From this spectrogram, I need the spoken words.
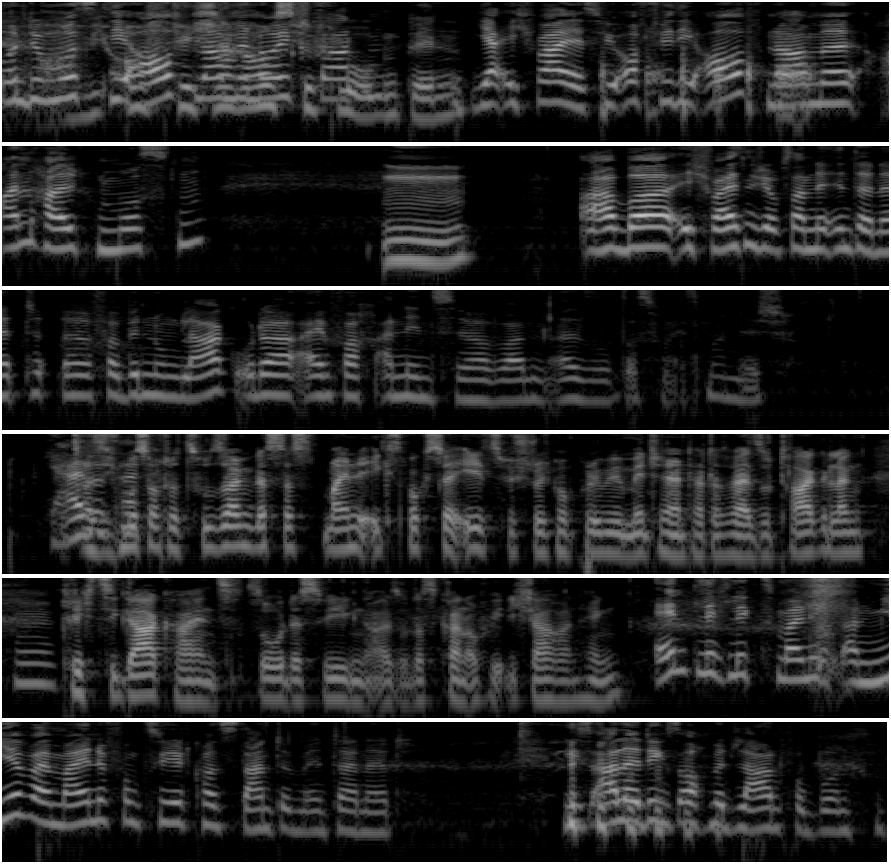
Und du musst Oh, wie die Aufnahme neu starten. bin. Ja, ich weiß, wie oft wir die Aufnahme anhalten mussten. Mhm. Aber ich weiß nicht, ob es an der Internetverbindung lag oder einfach an den Servern. Also, das weiß man nicht. Ja, Also ich muss auch dazu sagen, dass das meine Xbox ja eh zwischendurch mal Probleme im Internet hat. Das war also tagelang Hm. kriegt sie gar keins. So deswegen, also das kann auch wirklich daran hängen. Endlich liegt es mal nicht an mir, weil meine funktioniert konstant im Internet. Die ist allerdings auch mit LAN verbunden.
